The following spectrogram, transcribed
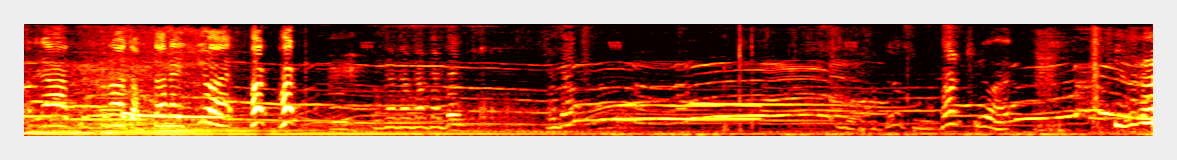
અલ્યા કૂતરો જમતો નહીં કયો હે હટ હટ કયો હે ફૂટાયો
